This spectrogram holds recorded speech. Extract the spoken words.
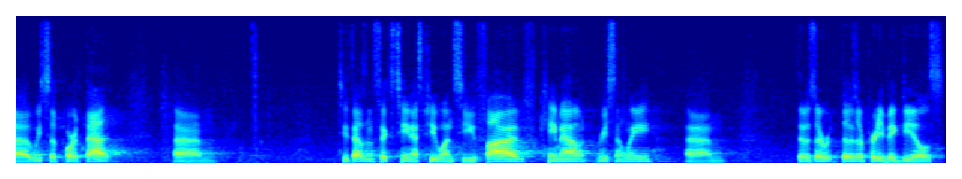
Uh, we support that. Um, 2016 SP1CU5 came out recently. Um, those, are, those are pretty big deals.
